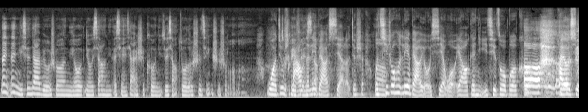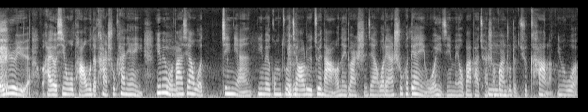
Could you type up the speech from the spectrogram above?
那那你现在，比如说，你有你有想你的闲暇时刻，你最想做的事情是什么吗？我就就是把我的列表写了，就是我嗯其中列表有写我要跟你一起做播客，哦还有学日语，我还有心无旁骛的看书看电影，因为我嗯发现我。今年因为工作焦虑最难熬那段时间，我连书和电影我已经没有办法全神贯注的去看了，因为我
